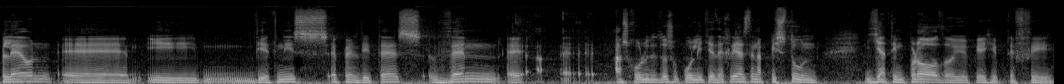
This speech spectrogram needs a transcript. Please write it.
πλέον ε, οι διεθνείς επενδυτές δεν ε, ε, ασχολούνται τόσο πολύ και δεν χρειάζεται να πιστούν για την πρόοδο η οποία έχει επιτευχθεί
